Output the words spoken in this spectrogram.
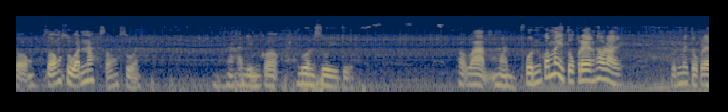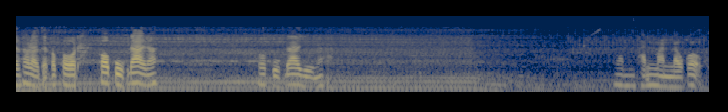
สองสองสวนเนาะสองสวนนะคะดินก็ร่วนซุยอยู่ เพราะว่ามันฝนก็ไม่ตกแรงเท่าไหร่ฝนไม่ตกแรงเท่าไหร่ แต่ก็พอพอปลูกได้นะ พอปลูกได้อยู่นะคะลำพันธุ์มันเราก็โอ้โห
